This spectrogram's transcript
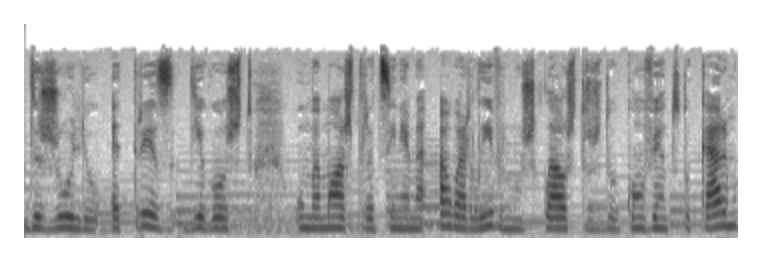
de julho a 13 de agosto uma mostra de cinema ao ar livre nos claustros do Convento do Carmo,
